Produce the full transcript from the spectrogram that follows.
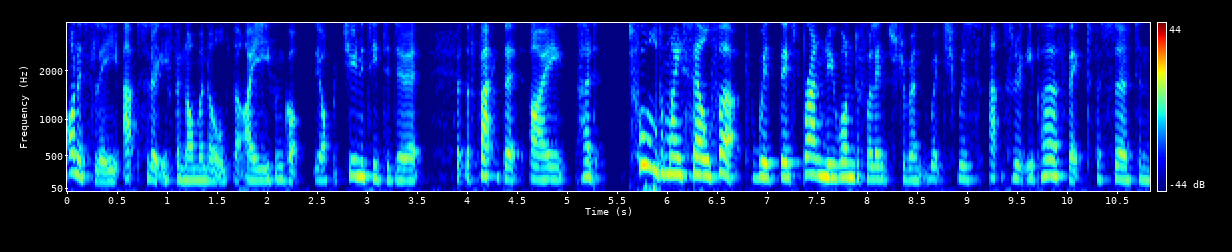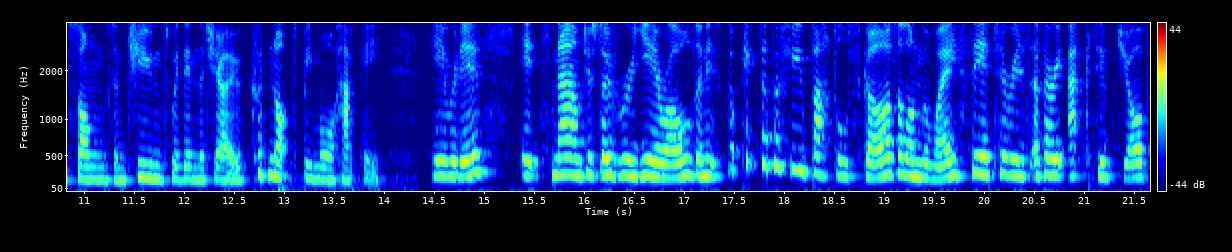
Honestly, absolutely phenomenal that I even got the opportunity to do it. But the fact that I had tooled myself up with this brand new wonderful instrument, which was absolutely perfect for certain songs and tunes within the show. Could not be more happy. Here it is. It's now just over a year old and it's got picked up a few battle scars along the way. Theatre is a very active job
